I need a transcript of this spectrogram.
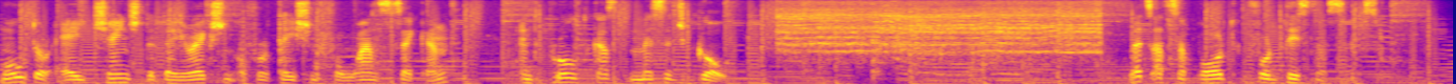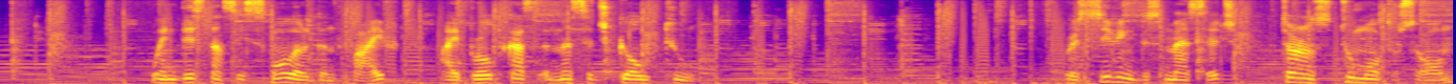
motor A changes the direction of rotation for 1 second and broadcast message go. Let's add support for distance sensor. When distance is smaller than 5, I broadcast a message go to. Receiving this message turns two motors on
